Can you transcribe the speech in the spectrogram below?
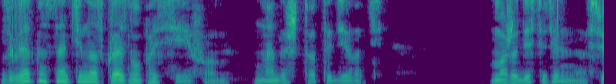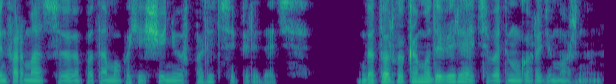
Взгляд Константина скользнул по сейфу. Надо что-то делать. Может, действительно, всю информацию по тому похищению в полицию передать? Да только кому доверять в этом городе можно,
